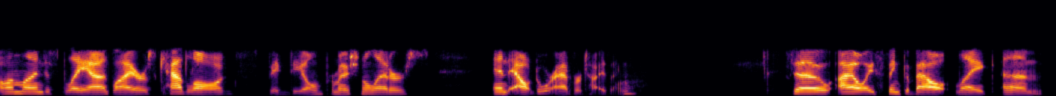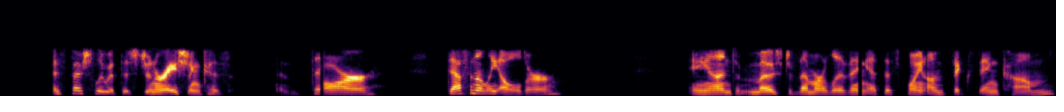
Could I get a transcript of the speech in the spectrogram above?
online display ads, flyers, catalogs, big deal, promotional letters, and outdoor advertising. So I always think about like, um, especially with this generation, because they are definitely older, and most of them are living at this point on fixed incomes.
